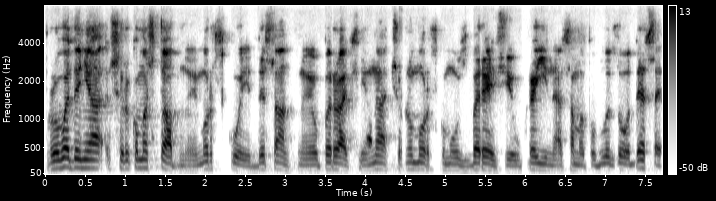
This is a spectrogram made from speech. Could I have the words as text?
проведення широкомасштабної морської десантної операції на Чорноморському узбережжі України, а саме поблизу Одеси,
